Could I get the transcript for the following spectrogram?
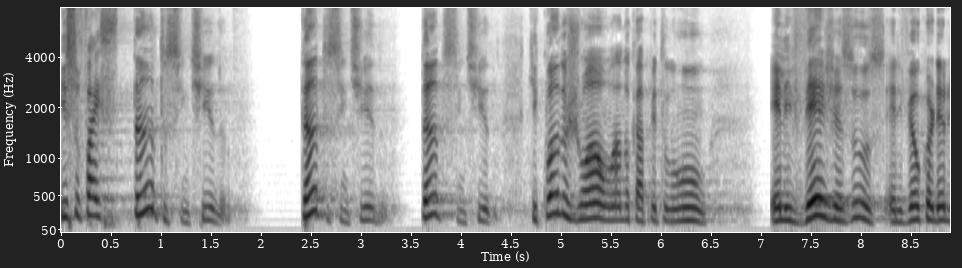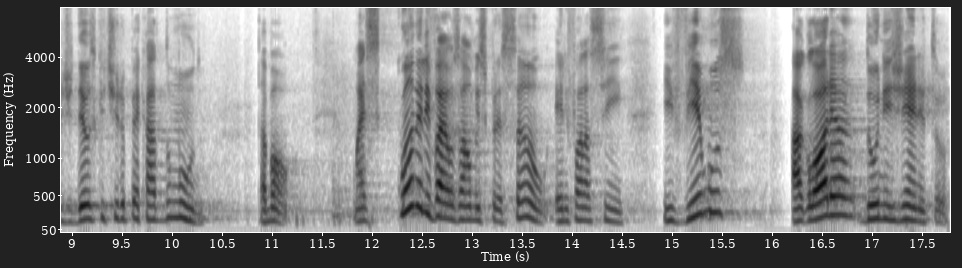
isso faz tanto sentido, tanto sentido, tanto sentido, que quando João, lá no capítulo 1, ele vê Jesus, ele vê o Cordeiro de Deus que tira o pecado do mundo. Tá bom. Mas quando ele vai usar uma expressão, ele fala assim: e vimos a glória do unigênito.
